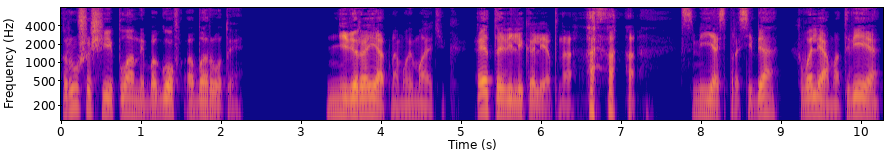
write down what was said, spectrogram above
рушащие планы богов обороты. Невероятно, мой мальчик, Это великолепно! Ха-ха-ха!» Смеясь про себя, хваля Матвея,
